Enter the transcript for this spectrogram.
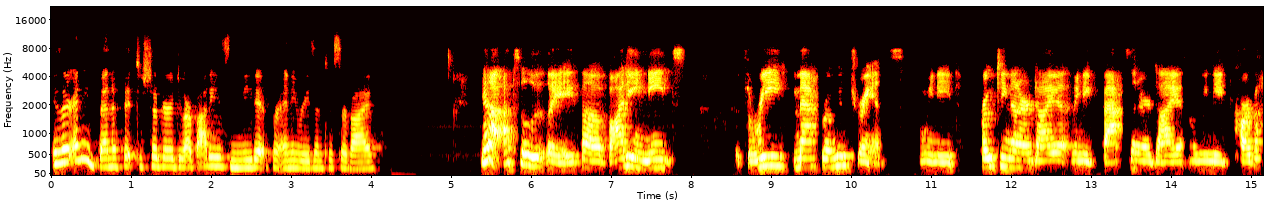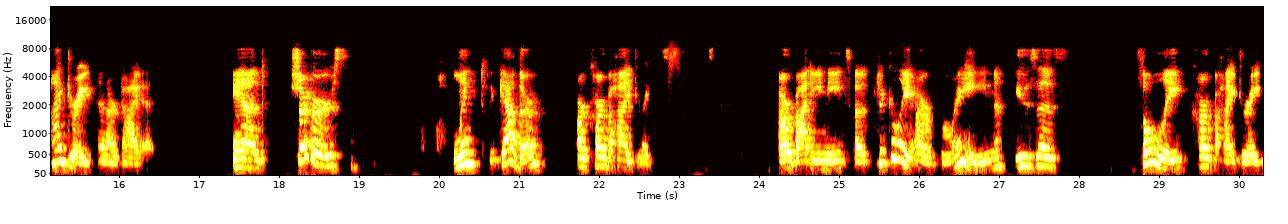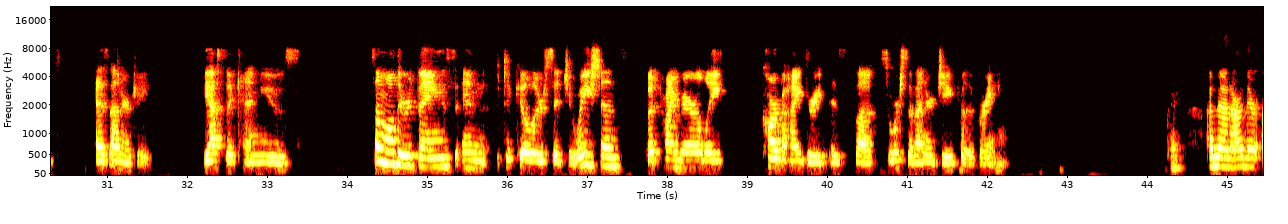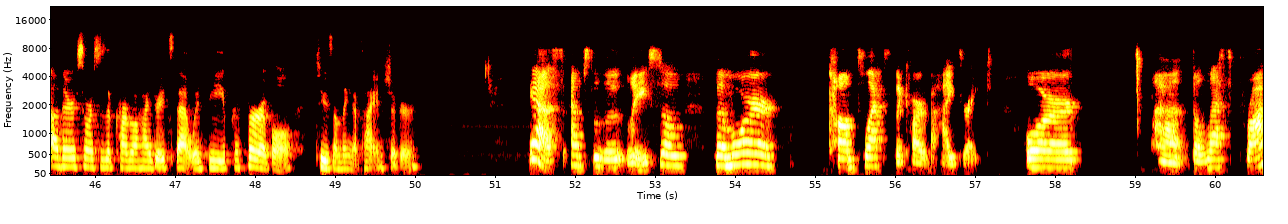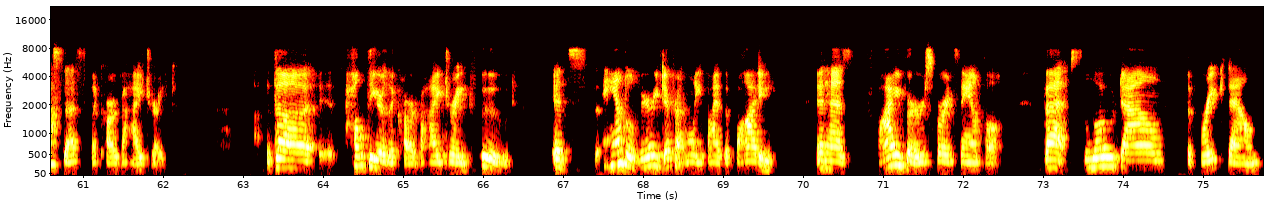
Is there any benefit to sugar? Do our bodies need it for any reason to survive? Yeah, absolutely. The body needs three macronutrients. We need protein in our diet, we need fats in our diet, and we need carbohydrate in our diet. And sugars linked together are carbohydrates. Our body needs those, particularly our brain uses solely carbohydrate as energy. Yes, it can use some other things in particular situations, but primarily carbohydrate is the source of energy for the brain. Okay. And then are there other sources of carbohydrates that would be preferable to something that's high in sugar? Yes, absolutely. So the more complex the carbohydrate, or uh, the less processed the carbohydrate, the healthier the carbohydrate food. It's handled very differently by the body. It has fibers, for example, that slow down the breakdown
